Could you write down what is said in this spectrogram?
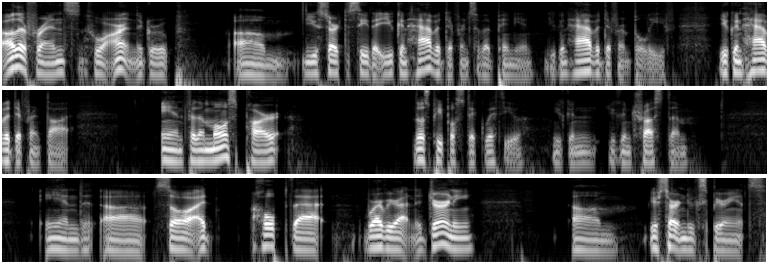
other friends who aren't in the group, um, you start to see that you can have a difference of opinion. You can have a different belief. You can have a different thought. And for the most part, those people stick with you. You can you can trust them. And uh, so I hope that wherever you're at in the journey, um, you're starting to experience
